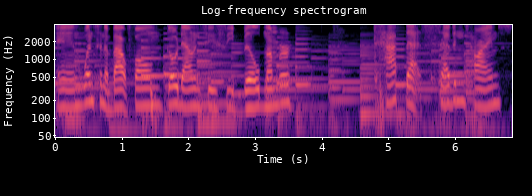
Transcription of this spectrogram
And once in about phone, go down until you see build number tap that seven times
